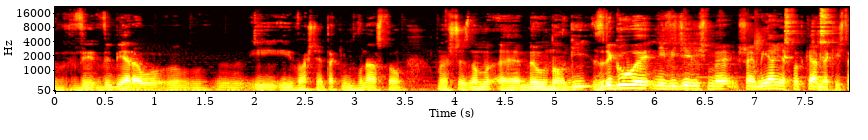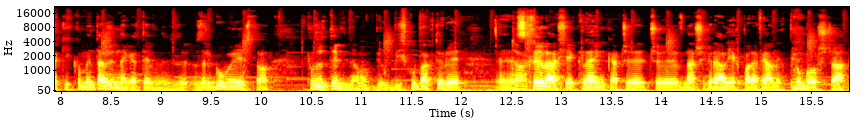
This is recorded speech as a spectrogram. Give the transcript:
wy, wybierał e, i, i właśnie takim 12 mężczyznom e, mył nogi. Z reguły nie widzieliśmy, przynajmniej ja nie spotkałem jakichś takich komentarzy negatywnych. Z, z reguły jest to pozytywny odbiór biskupa, który Tak. schyla się, klęka, czy, czy w naszych realiach parafialnych proboszcza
